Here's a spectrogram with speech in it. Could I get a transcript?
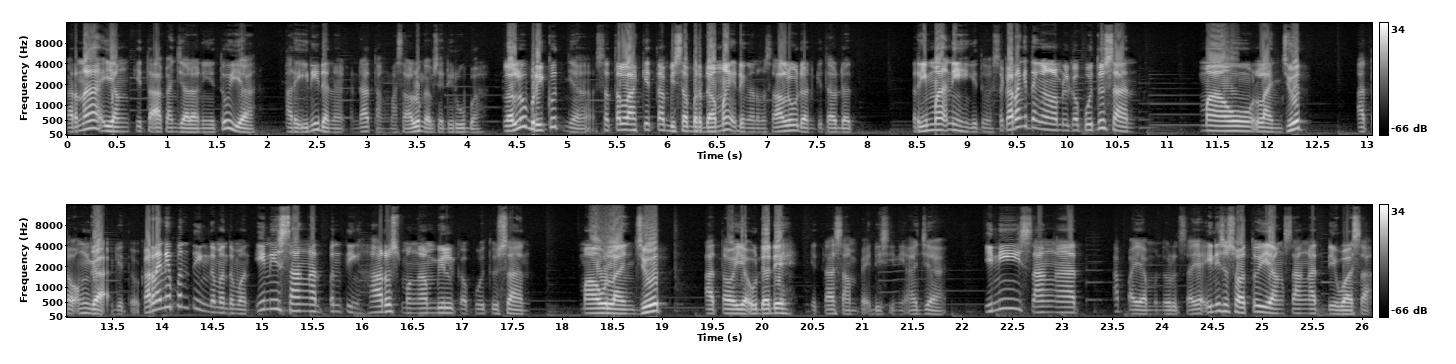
Karena yang kita akan jalani itu ya hari ini dan akan datang. Masa lalu nggak bisa dirubah. Lalu berikutnya, setelah kita bisa berdamai dengan masa lalu dan kita udah terima nih gitu. Sekarang kita ngambil keputusan mau lanjut atau enggak gitu. Karena ini penting teman-teman. Ini sangat penting harus mengambil keputusan mau lanjut atau ya udah deh kita sampai di sini aja. Ini sangat apa ya menurut saya ini sesuatu yang sangat dewasa.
